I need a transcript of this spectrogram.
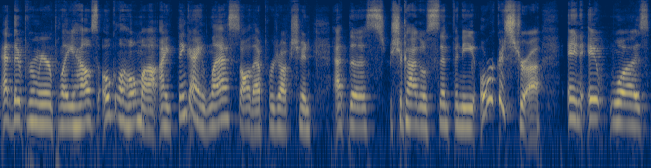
at the Premiere Playhouse, Oklahoma. I think I last saw that production at the Chicago Symphony Orchestra, and it was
